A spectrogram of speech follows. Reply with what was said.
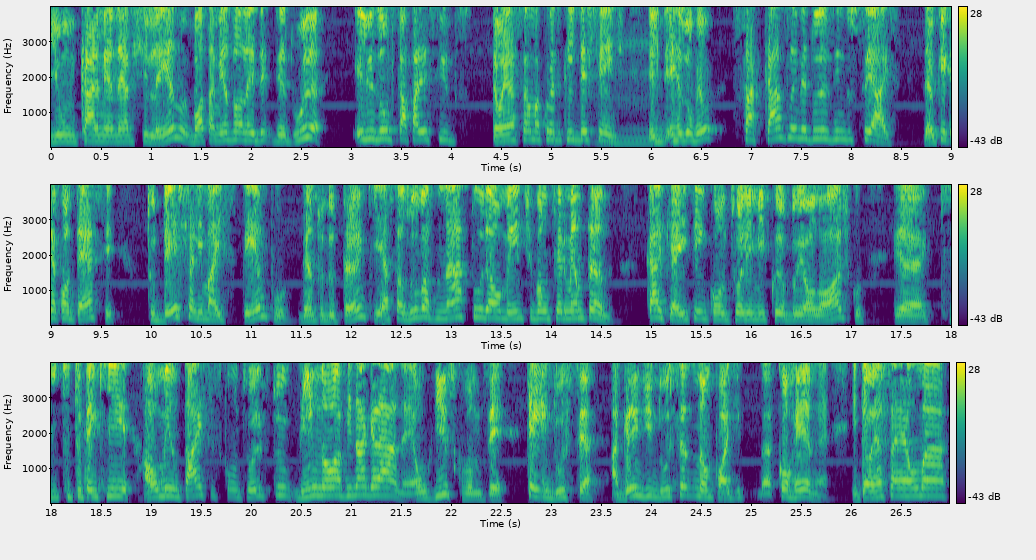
e um Carmener chileno, bota a mesma levedura, eles vão ficar parecidos. Então essa é uma coisa que ele defende. Ele resolveu sacar as leveduras industriais. Daí o que que acontece? Tu deixa ali mais tempo dentro do tanque e essas uvas naturalmente vão fermentando. Cara, que aí tem controle microbiológico eh, que, que tu tem que aumentar esses controles para o vinho não avinagrar, né? É um risco, vamos dizer, que a indústria, a grande indústria não pode eh, correr, né? Então essa é uma,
